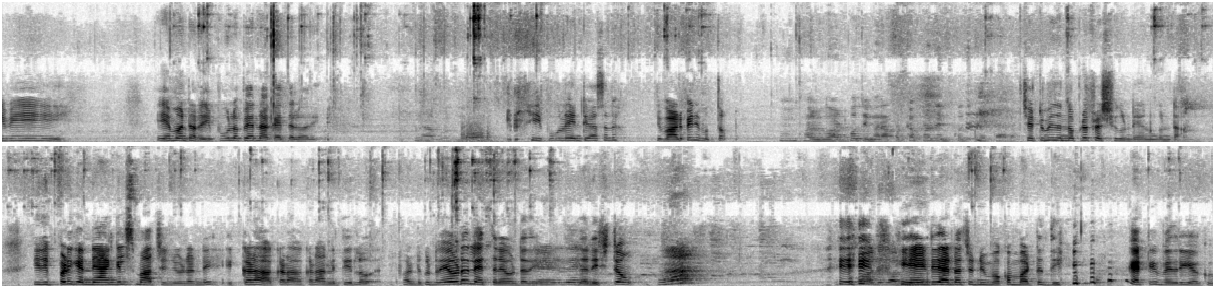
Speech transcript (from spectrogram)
ఇవి ఏమంటారు? ఈ పూల పేరు నాకైతే తెలియదు ఈ పూలు ఏంటి అసలు? ఇవి వాడిపోయినాయి మొత్తం. చెట్టు మీద ఉన్నప్పుడే ఫ్రెష్గా ఉంటాయి అనుకుంటా. ఇది ఇప్పటికి ఎన్ని యాంగిల్స్ మార్చింది చూడండి. ఇక్కడ అక్కడ అక్కడ అన్ని తీరులో పండుకుంటుంది. ఎవడో లేస్తూనే ఉంటుంది. దాని ఇష్టం. ఏంటిది అంటే వచ్చి నీ ముఖం పట్టుద్ది. గట్టి బెదిరియకు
